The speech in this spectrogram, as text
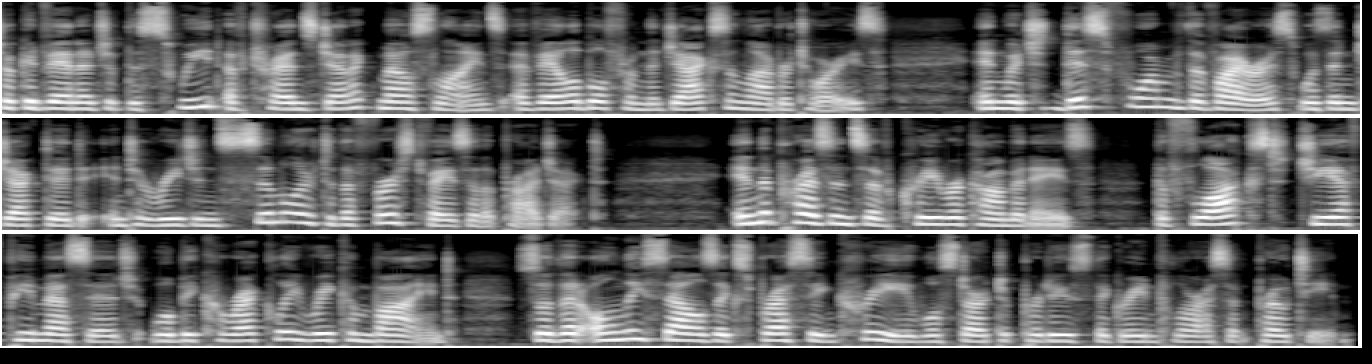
took advantage of the suite of transgenic mouse lines available from the Jackson Laboratories in which this form of the virus was injected into regions similar to the first phase of the project. In the presence of Cre recombinase, the floxed GFP message will be correctly recombined so that only cells expressing Cre will start to produce the green fluorescent protein.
